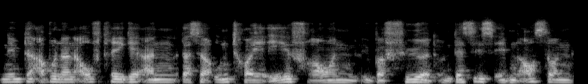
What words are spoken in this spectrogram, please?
nimmt er ab und an Aufträge an, dass er untreue Ehefrauen überführt. Und das ist eben auch so ein,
